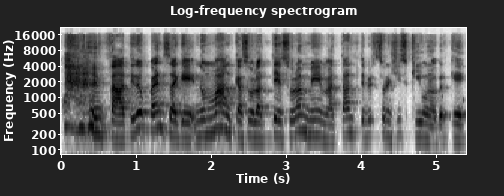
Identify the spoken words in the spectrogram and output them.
Infatti, tu pensa che non manca solo a te, solo a me, ma tante persone ci scrivono perché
